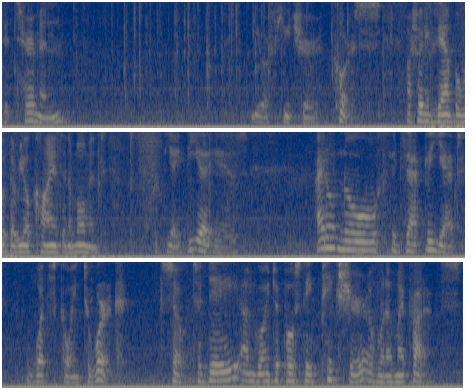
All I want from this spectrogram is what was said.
Determine your future course. I'll show an example with a real client in a moment. But the idea is, I don't know exactly yet what's going to work. So today I'm going to post a picture of one of my products.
